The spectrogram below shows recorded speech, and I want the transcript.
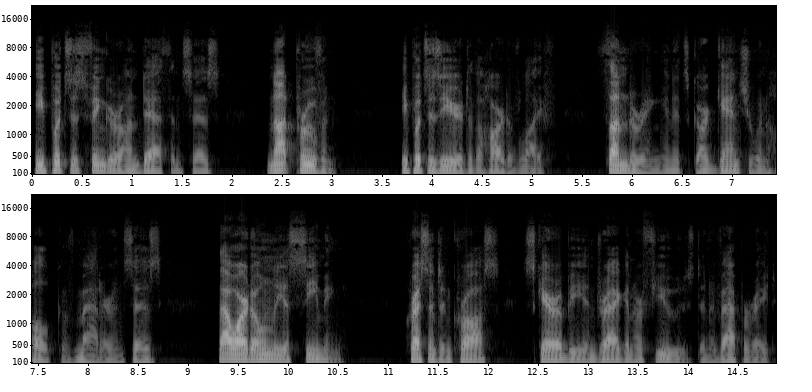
He puts his finger on death and says, Not proven. He puts his ear to the heart of life, thundering in its gargantuan hulk of matter, and says, Thou art only a seeming. Crescent and cross, scarabee and dragon are fused and evaporate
